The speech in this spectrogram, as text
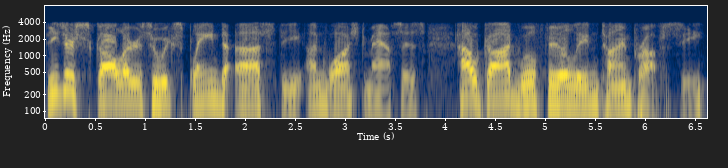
These are scholars who explain to us, the unwashed masses, how God will fill in time prophecy,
